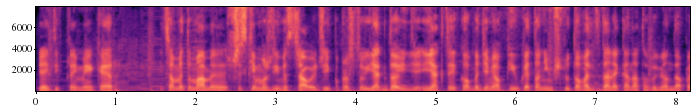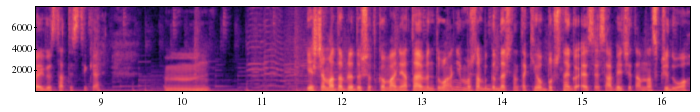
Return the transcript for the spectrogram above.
creative playmaker. I co my tu mamy? Wszystkie możliwe strzały, czyli po prostu jak dojdzie, jak tylko będzie miał piłkę, to nim ślutować z daleka. Na to wygląda po jego statystykach. Mm, jeszcze ma dobre dośrodkowania, to ewentualnie można by go dać na takiego bocznego SS-a, wiecie, tam na skrzydło.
